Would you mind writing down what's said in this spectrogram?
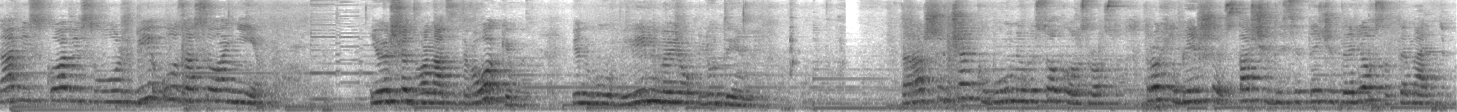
на військовій службі у заслоні. І лише 12 років він був вільною людиною. Тарас Шевченко був невисокого зросту, трохи більше 164 сантиметрів.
